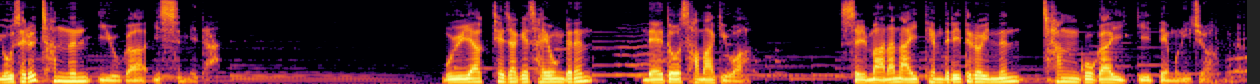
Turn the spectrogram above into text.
요새를 찾는 이유가 있습니다. 물약 제작에 사용되는 네더 사마귀와 쓸만한 아이템들이 들어있는 창고가 있기 때문이죠.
